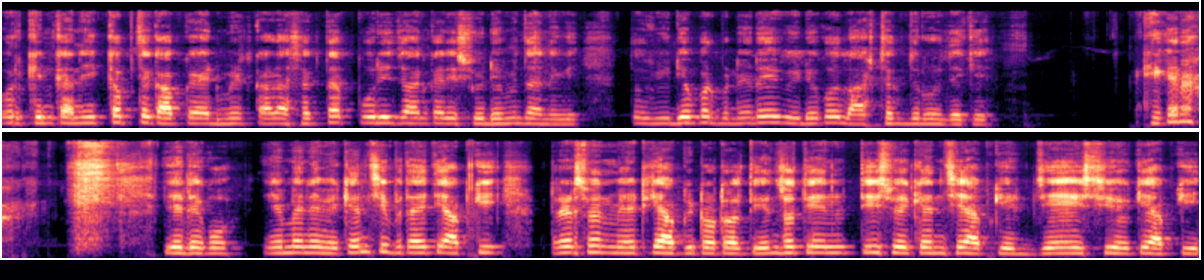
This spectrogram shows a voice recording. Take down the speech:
और किन का नहीं, कब तक आपका एडमिट कार्ड आ सकता है, पूरी जानकारी इस वीडियो में जानेंगे। तो वीडियो पर बने रहे वीडियो को लास्ट तक ज़रूर देखिए। ठीक है ना? ये देखो, ये मैंने वैकेंसी बताई थी आपकी ट्रेड्समैन मेट की, आपकी टोटल तीन सौ तीन, तीस वैकेंसी आपकी जे की, आपकी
